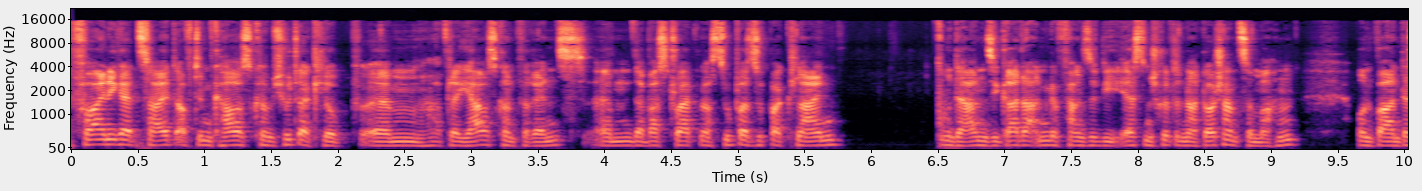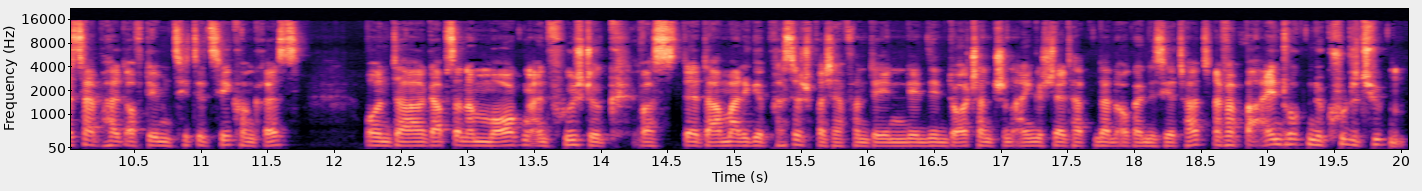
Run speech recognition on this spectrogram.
vor einiger Zeit auf dem Chaos Computer Club ähm, auf der Jahreskonferenz. Ähm, da war Stripe noch super, super klein. Und da haben sie gerade angefangen, so die ersten Schritte nach Deutschland zu machen und waren deshalb halt auf dem CCC-Kongress. Und da gab es dann am Morgen ein Frühstück, was der damalige Pressesprecher von denen, den sie in Deutschland schon eingestellt hatten, dann organisiert hat. Einfach beeindruckende, coole Typen.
